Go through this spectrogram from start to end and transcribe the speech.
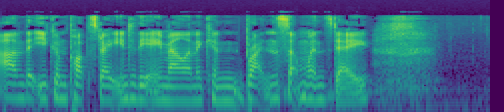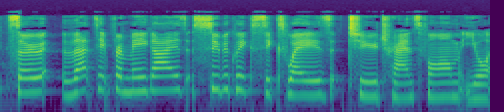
um, that you can pop straight into the email and it can brighten someone's day. So that's it from me, guys. Super quick six ways to transform your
